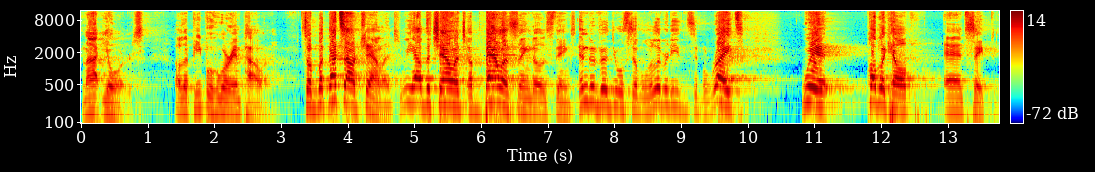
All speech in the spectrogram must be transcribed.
not yours, of the people who are in power. So, but that's our challenge. We have the challenge of balancing those things individual civil liberties and civil rights with public health and safety.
